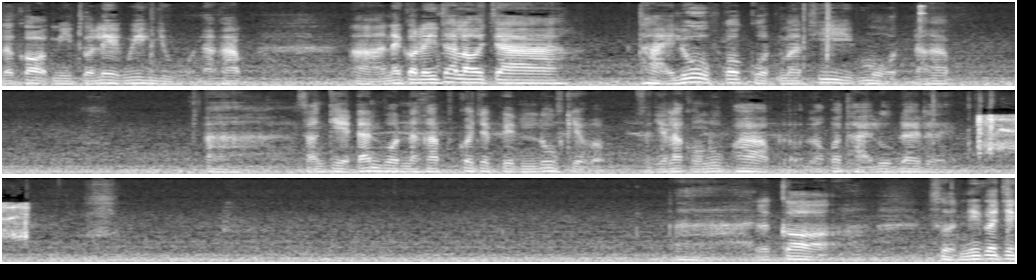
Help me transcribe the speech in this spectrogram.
แล้วก็มีตัวเลขวิ่งอยู่นะครับในกรณีถ้าเราจะถ่ายรูปก็กดมาที่โหมดนะครับสังเกตด้านบนนะครับ ก็จะเป็นรูปเกี่ยวกับสัญลักษณ์ของรูปภาพ เราก็ถ่ายรูปได้เลย อ่า แล้วก็ส่วนนี้ก็จะ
